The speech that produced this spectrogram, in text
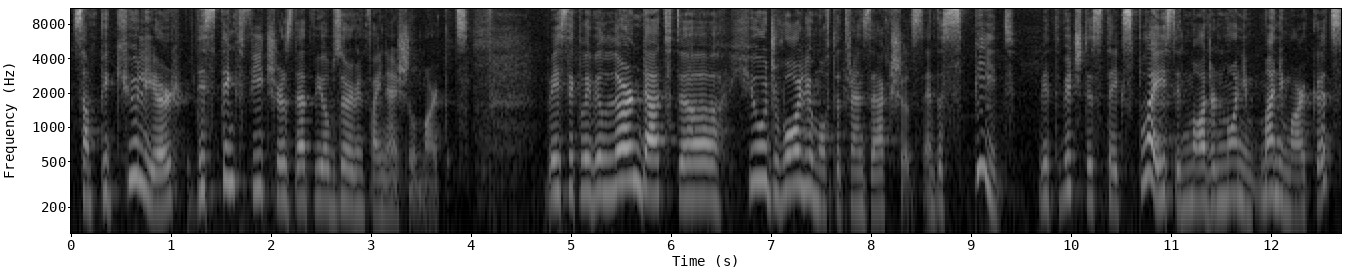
some peculiar distinct features that we observe in financial markets. Basically, we learn that the huge volume of the transactions and the speed with which this takes place in modern money, money markets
